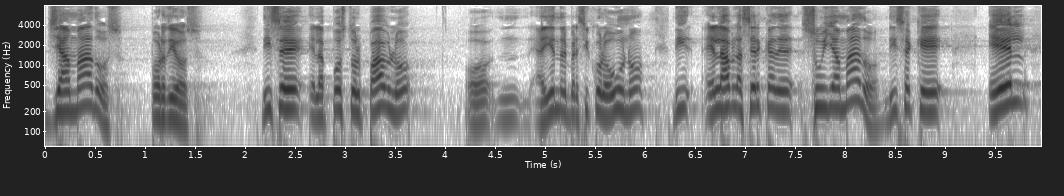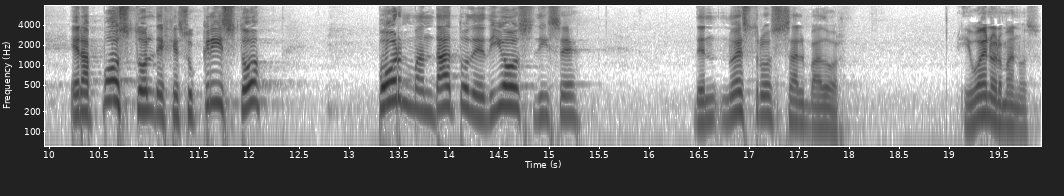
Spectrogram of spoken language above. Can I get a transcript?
llamados por Dios. Dice el apóstol Pablo, o, mm, ahí en el versículo 1, él habla acerca de su llamado. Dice que él era apóstol de Jesucristo por mandato de Dios, dice, de nuestro Salvador. Y bueno, hermanos,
